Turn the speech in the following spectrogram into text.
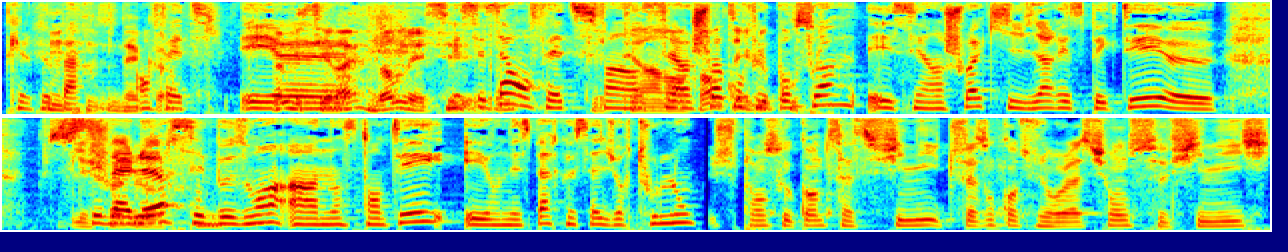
quelque part en fait. Et non, mais c'est vrai. Non mais c'est ça en fait. enfin, c'est un choix qu'on fait pour soi et c'est un choix qui vient respecter euh, ses valeurs ses besoins à un instant T et on espère que ça dure tout le long. Je pense que quand ça se finit de toute façon quand une relation se finit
